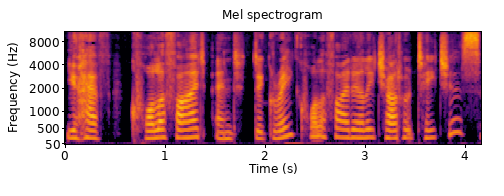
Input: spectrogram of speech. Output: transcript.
you have qualified and degree qualified early childhood teachers,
